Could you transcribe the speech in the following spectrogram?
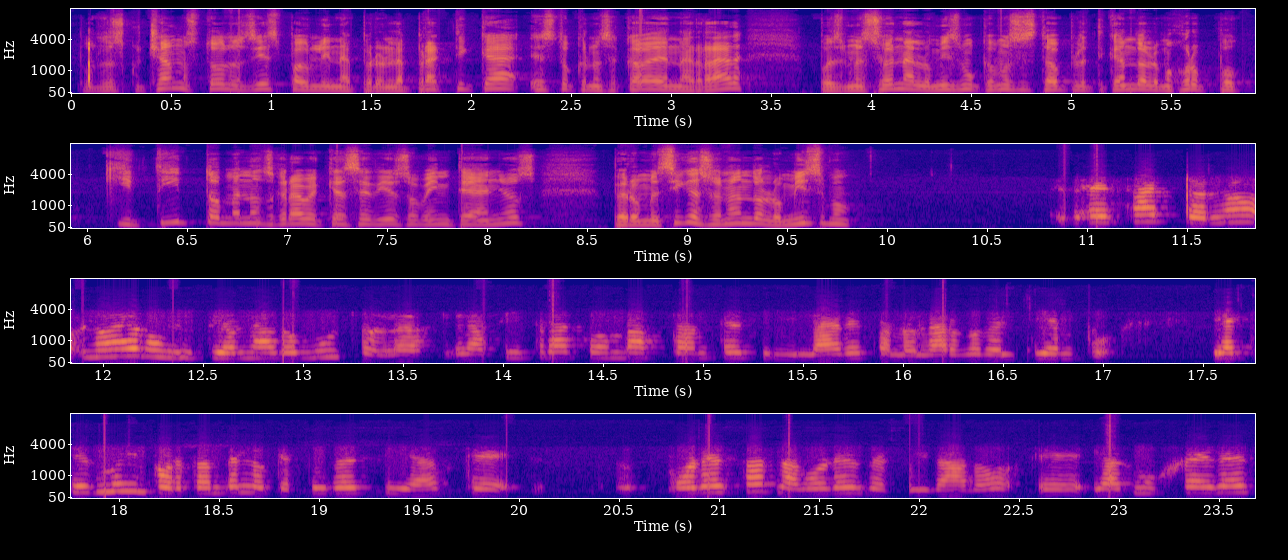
pues lo escuchamos todos los días, Paulina, pero en la práctica, esto que nos acaba de narrar, pues me suena lo mismo que hemos estado platicando, a lo mejor poquitito menos grave que hace 10 o 20 años, pero me sigue sonando lo mismo. Exacto, no, no ha evolucionado mucho, las, las cifras son bastante similares a lo largo del tiempo. Y aquí es muy importante lo que tú decías, que por estas labores de cuidado, eh, las mujeres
